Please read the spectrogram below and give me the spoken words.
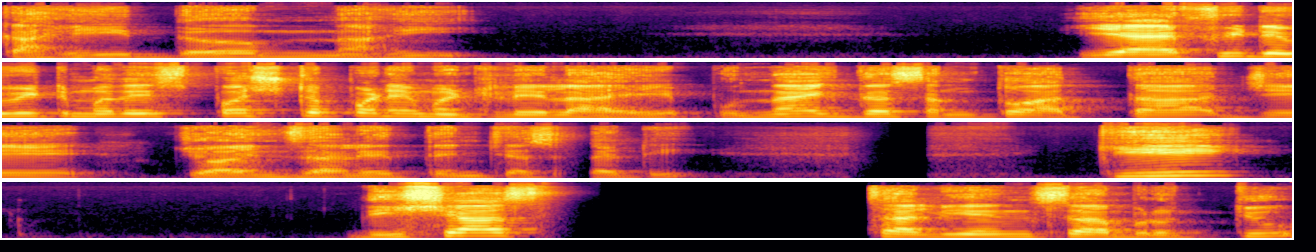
काही दम नाही. या ॲफिडेव्हिटमध्ये स्पष्टपणे म्हटलेलं आहे. पुन्हा एकदा सांगतो आत्ता जे जॉईन झाले त्यांच्यासाठी की दिशा सालियनचा मृत्यू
